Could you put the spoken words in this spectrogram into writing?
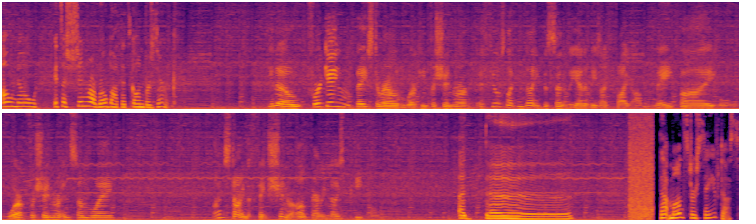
Oh no, it's a Shinra robot that's gone berserk. You know, for a game based around working for Shinra, it feels like 90% of the enemies I fight are made by or work for Shinra in some way. I'm starting to think Shinra aren't very nice people. A duh. That monster saved us.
